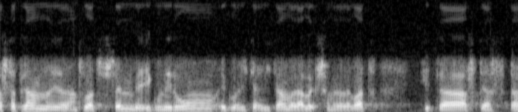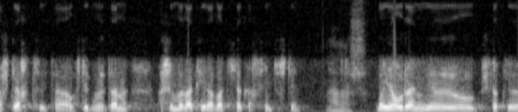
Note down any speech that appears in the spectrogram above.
Aztapean antolatu zen, be, egunero, egorik erditan, bada esamela bat, eta astert eta ostegunetan, asemadak erabakiak hartzen duzte. Baina horren, e, piskat, e,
